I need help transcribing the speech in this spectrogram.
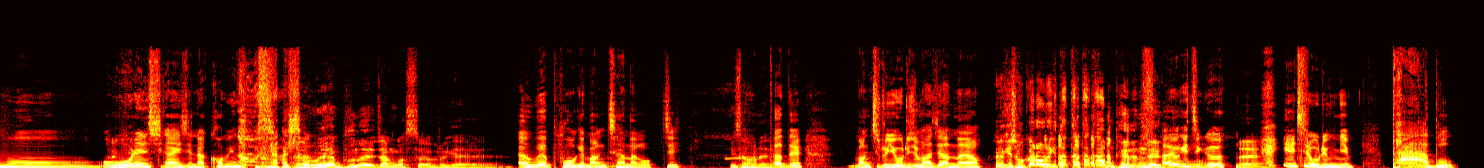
너무 오랜 시간이 지나 커밍아웃을 하셨네. 왜 문을 잠궜어요, 그러게. 아, 왜 부엌에 망치 하나가 없지? 이상하네. 다들 망치로 요리 좀 하지 않나요? 이렇게 젓가락으로 이렇게 탁탁탁 하면 되는데. 아, 그거. 여기 지금 네. 1756님. 바보.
